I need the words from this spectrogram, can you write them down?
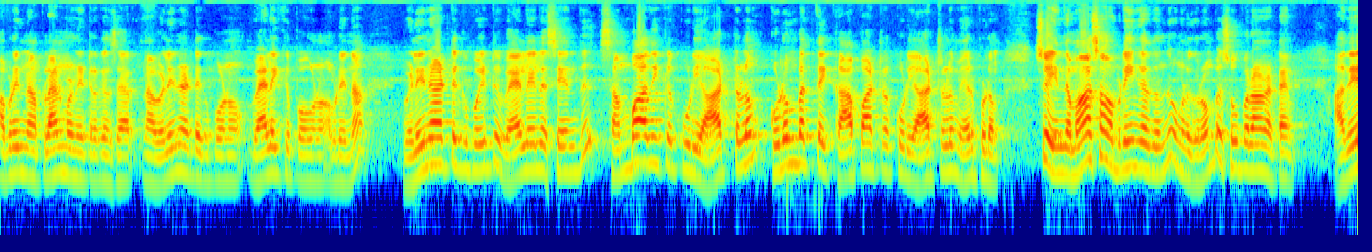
அப்படின்னு நான் பிளான் பண்ணிகிட்ருக்கேன் இருக்கேன் சார். நான் வெளிநாட்டுக்கு போகணும் வேலைக்கு போகணும் அப்படின்னா வெளிநாட்டுக்கு போயிட்டு வேலையில் சேர்ந்து சம்பாதிக்கக்கூடிய ஆற்றலும் குடும்பத்தை காப்பாற்றக்கூடிய ஆற்றலும் ஏற்படும். ஸோ இந்த மாதம் அப்படிங்கிறது வந்து உங்களுக்கு ரொம்ப சூப்பரான டைம் அதே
